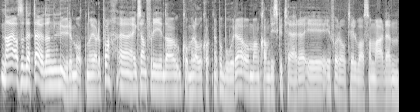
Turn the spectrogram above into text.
Nei, altså Dette er jo den lure måten å gjøre det på. Eh, ikke sant? Fordi Da kommer alle kortene på bordet, og man kan diskutere i, i forhold til hva som er den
